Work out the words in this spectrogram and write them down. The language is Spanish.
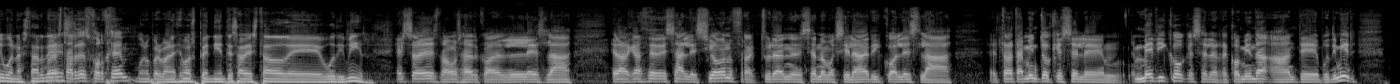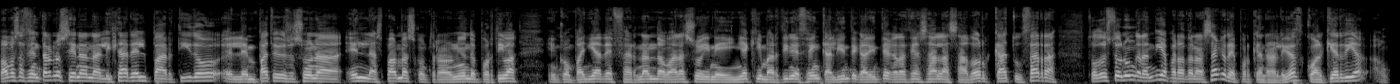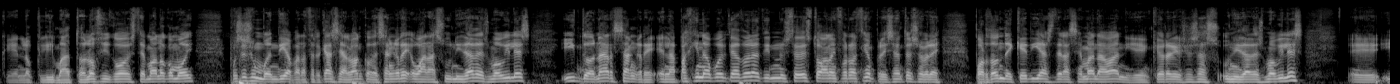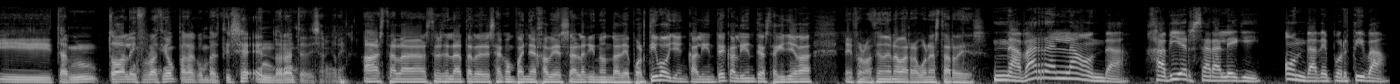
Buenas tardes. Buenas tardes, Jorge. Bueno, permanecemos pendientes al estado de Budimir. Eso es, vamos a ver cuál es la, el alcance de esa lesión, fractura en el seno maxilar y cuál es la, el tratamiento que se le médico que se le recomienda a Ante Budimir. Vamos a centrarnos en analizar el partido, el empate de Osasuna en Las Palmas contra la Unión Deportiva en compañía de Fernando Baraso y Iñaki Martínez en caliente caliente gracias al asador Catuzarra. Todo esto en un gran día para donar sangre, porque en realidad cualquier día, aunque en lo climatológico esté malo como hoy, pues es un buen día para acercarse al banco de sangre o a las unidades móviles y donar sangre. En la página web de Adora tienen ustedes toda la información precisamente sobre por dónde, qué días de la semana van y en qué horarios esas unidades móviles eh, y también toda la información para convertirse en donante de sangre. Hasta las 3 de la tarde les acompaña Javier Salegui en Onda Deportivo y en Caliente Caliente hasta que llega la información de Navarra. Buenas tardes. Navarra en la Onda. Javier Saralegui, Onda Deportiva.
